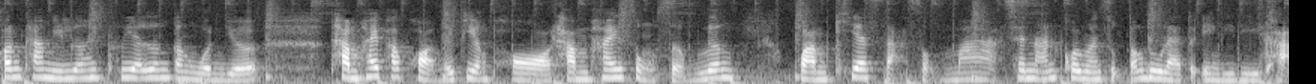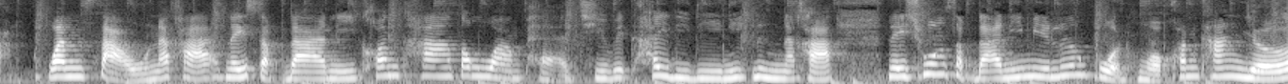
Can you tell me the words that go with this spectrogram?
ค่อนข้างมีเรื่องให้เครียดเรื่องกังวลเยอะ ทำให้พักผ่อนไม่เพียงพอทำให้ส่งเสริมเรื่องความเครียดสะสมมาก ฉะนั้นคนวันศุกร์ต้องดูแลตัวเองดีๆ ค่ะ วันเสาร์นะคะ ในสัปดาห์นี้ค่อนข้างต้องวางแผนชีวิตให้ดีๆ นิดนึงนะคะ ในช่วงสัปดาห์นี้มีเรื่องปวดหัวค่อนข้างเยอะ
